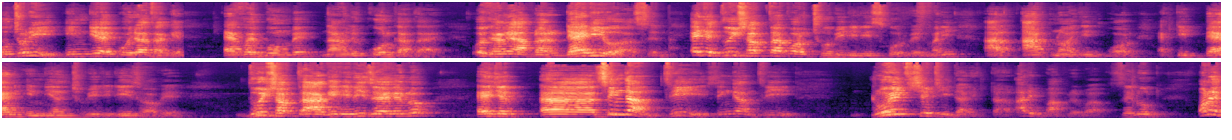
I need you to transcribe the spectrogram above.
বছরই ইন্ডিয়ায় পয়রা থাকেন। এক হয় বোম্বে, না হলে কলকাতায়। ওইখানে আপনার ড্যাডিও আছেন। এই যে দুই সপ্তাহ পর ছবি রিলিজ করবেন মানে আর আট, নয় দিন পর একটি প্যান ইন্ডিয়ান ছবি রিলিজ হবে। দুই সপ্তাহ আগে রিলিজ হয়ে গেল এই যে Singham three Singham three Rohit Shetty director আরে বাপরে বাপ সেলুট অনেক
